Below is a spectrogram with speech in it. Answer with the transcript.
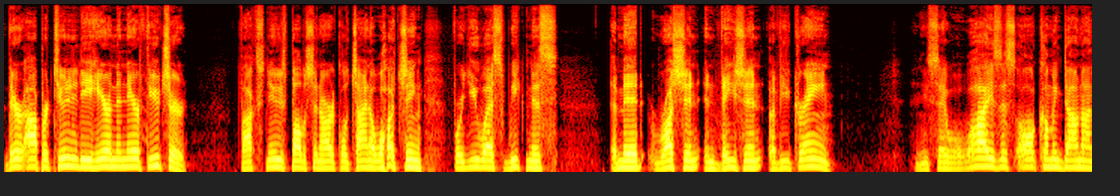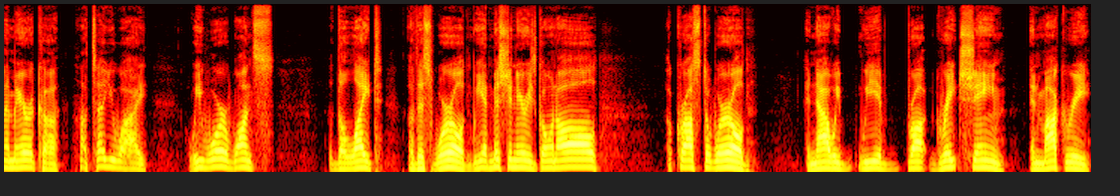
their opportunity here in the near future. Fox News published an article China watching for U.S. weakness amid Russian invasion of Ukraine. And you say, well, why is this all coming down on America? I'll tell you why. We were once the light of this world. We had missionaries going all across the world. And now we, we have brought great shame and mockery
